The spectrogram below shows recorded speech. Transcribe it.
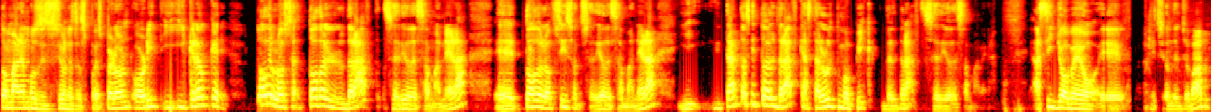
tomaremos decisiones después. Pero ahorita, y creo que todo, los, todo el draft se dio de esa manera, eh, todo el offseason se dio de esa manera, y, tanto así todo el draft que hasta el último pick del draft se dio de esa manera. Así yo veo eh, la adquisición de Javon.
